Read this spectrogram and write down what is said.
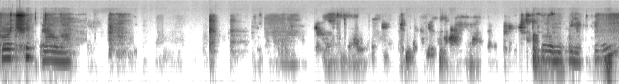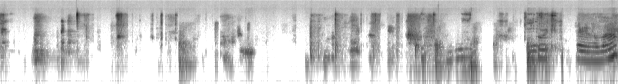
Прочитала. Прочитала.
